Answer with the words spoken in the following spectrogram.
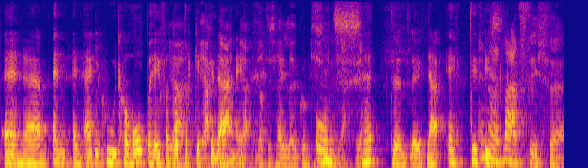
En, eh, en, en eigenlijk hoe het geholpen heeft wat Ja, dokter Kip ja, gedaan heeft. Ja, dat is heel leuk om te zien. Ontzettend leuk. Nou, echt, dit En dan het is laatste is... eh,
